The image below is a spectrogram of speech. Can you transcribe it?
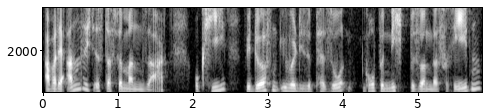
Aber der Ansicht ist, dass wenn man sagt, okay, wir dürfen über diese Personengruppe nicht besonders reden,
